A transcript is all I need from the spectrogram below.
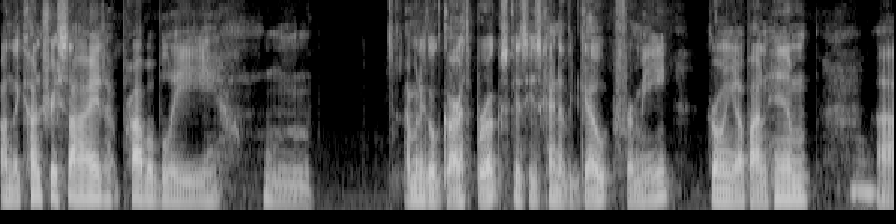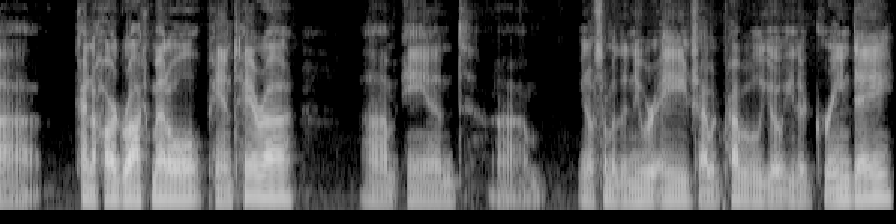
on the countryside, probably hmm, I'm going to go Garth Brooks because he's kind of the goat for me. Growing up on him, hmm. uh, kind of hard rock metal, Pantera, um, and um, you know, some of the newer age, I would probably go either Green Day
